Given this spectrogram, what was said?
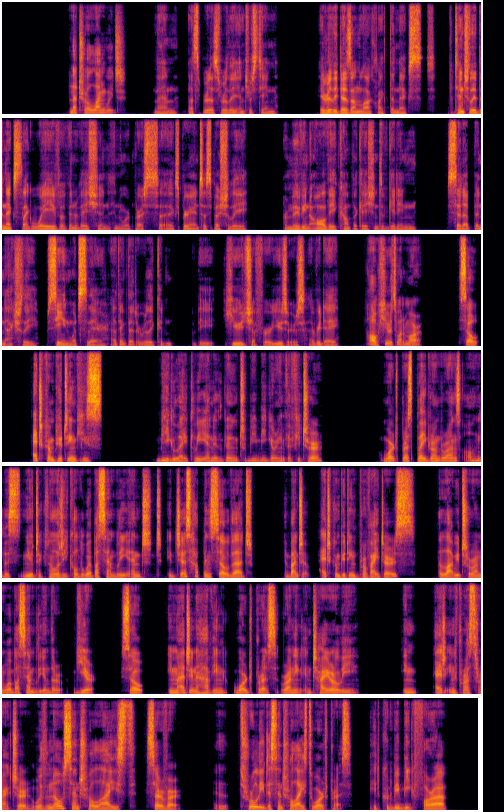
natural language. Man, that's that's really interesting. It really does unlock like the next potentially the next like wave of innovation in WordPress uh, experience, especially removing all the complications of getting set up and actually seeing what's there. I think that it really could be huge for users every day. Oh, here's one more. So, edge computing is big lately and it's going to be bigger in the future. WordPress Playground runs on this new technology called WebAssembly, and it just happens so that a bunch of edge computing providers allow you to run WebAssembly on their gear. So imagine having WordPress running entirely in edge infrastructure with no centralized server, uh, truly decentralized WordPress. It could be big for a,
